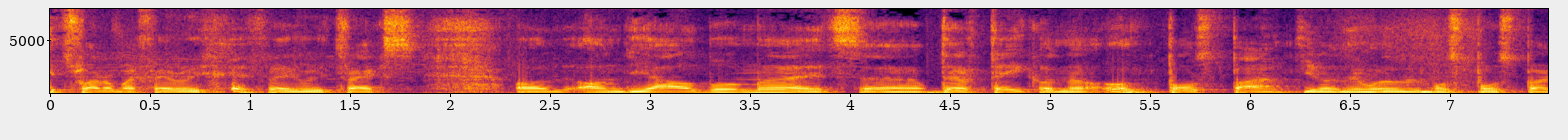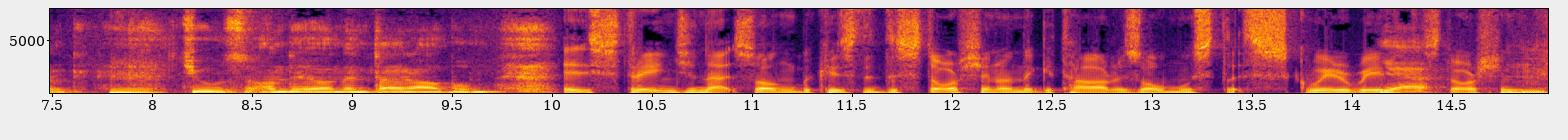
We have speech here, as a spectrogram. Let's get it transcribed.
It's one of my favorite favorite tracks on on the album. Uh, it's uh, their take on on post punk. You know, they one of the most post punk tunes on the on the entire album. It's strange in that song because the distortion on the guitar is almost like square wave Yeah. distortion.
